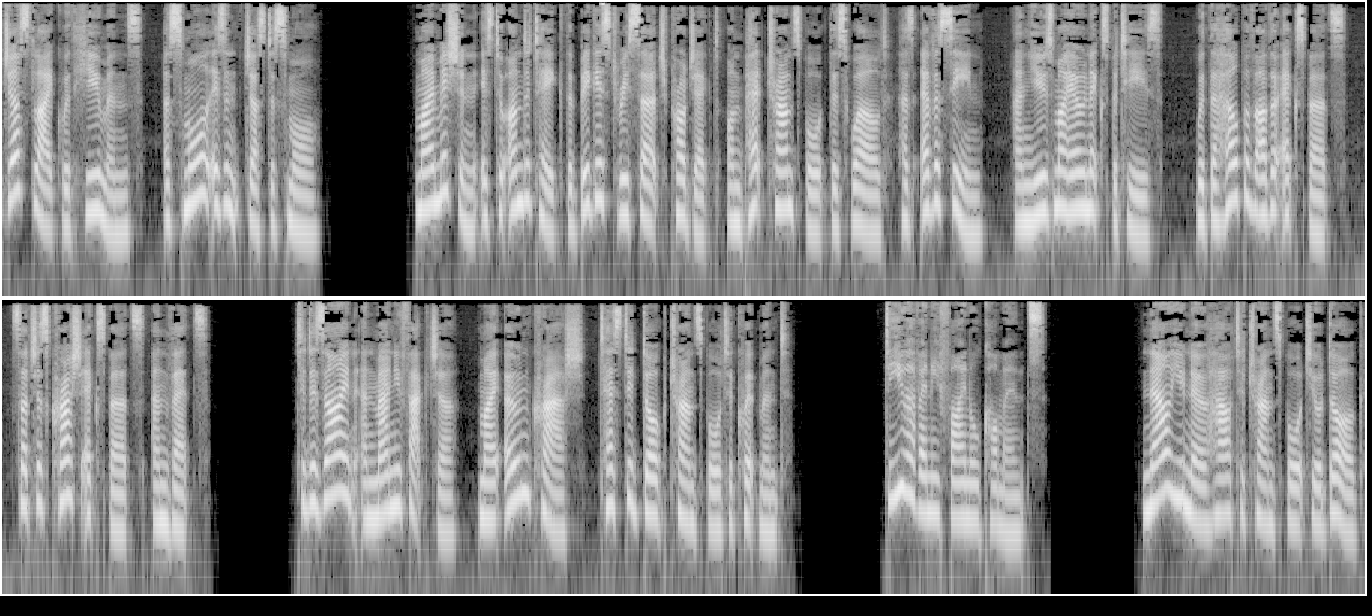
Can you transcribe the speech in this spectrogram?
Just like with humans, a small isn't just a small. My mission is to undertake the biggest research project on pet transport this world has ever seen, and use my own expertise, with the help of other experts, such as crash experts and vets. To design and manufacture my own crash tested dog transport equipment. Do you have any final comments? Now you know how to transport your dog,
